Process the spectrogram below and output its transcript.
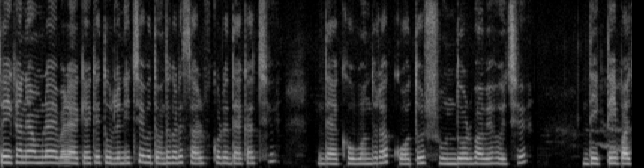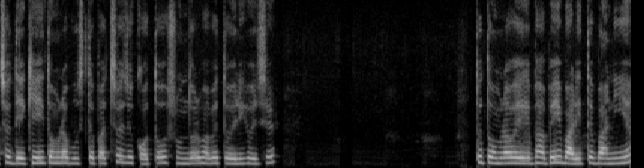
তো এখানে আমরা এবার একে একে তুলে নিচ্ছি। এবার তোমাদের ঘরে সার্ভ করে দেখাচ্ছি। দেখো বন্ধুরা, কত সুন্দরভাবে হয়েছে। দেখতেই পাচ্ছ, দেখেই তোমরা বুঝতে পারছ যে কত সুন্দরভাবে তৈরি হয়েছে। তো তোমরাও এইভাবেই বাড়িতে বানিয়ে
